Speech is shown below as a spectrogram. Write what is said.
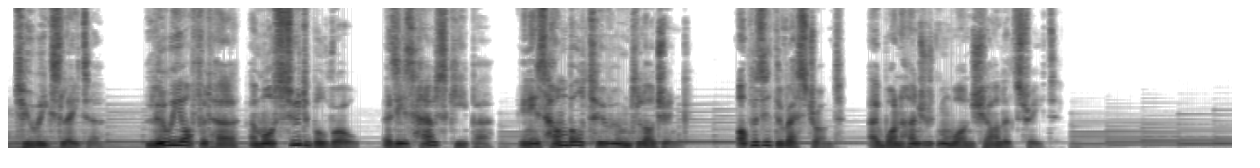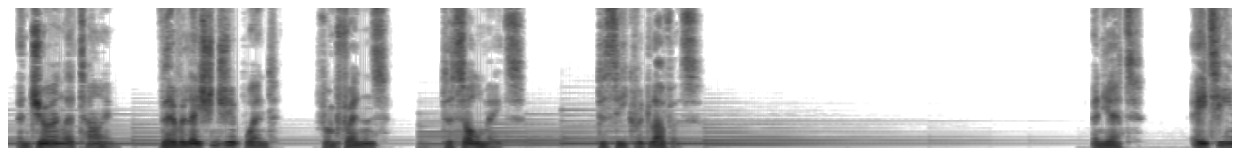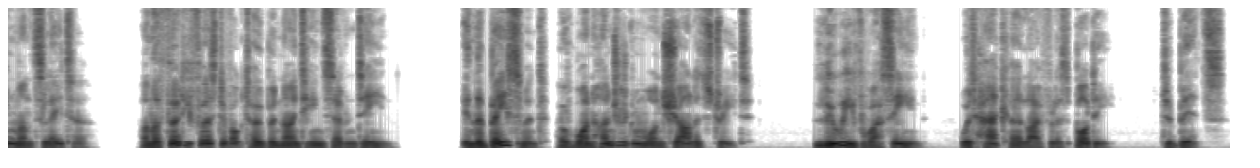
Two weeks later, Louis offered her a more suitable role as his housekeeper in his humble two roomed lodging opposite the restaurant at 101 Charlotte Street. And during that time, their relationship went from friends to soulmates to secret lovers. And yet, 18 months later, on the 31st of October 1917, in the basement of 101 Charlotte Street, Louis Voisin would hack her lifeless body to bits.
